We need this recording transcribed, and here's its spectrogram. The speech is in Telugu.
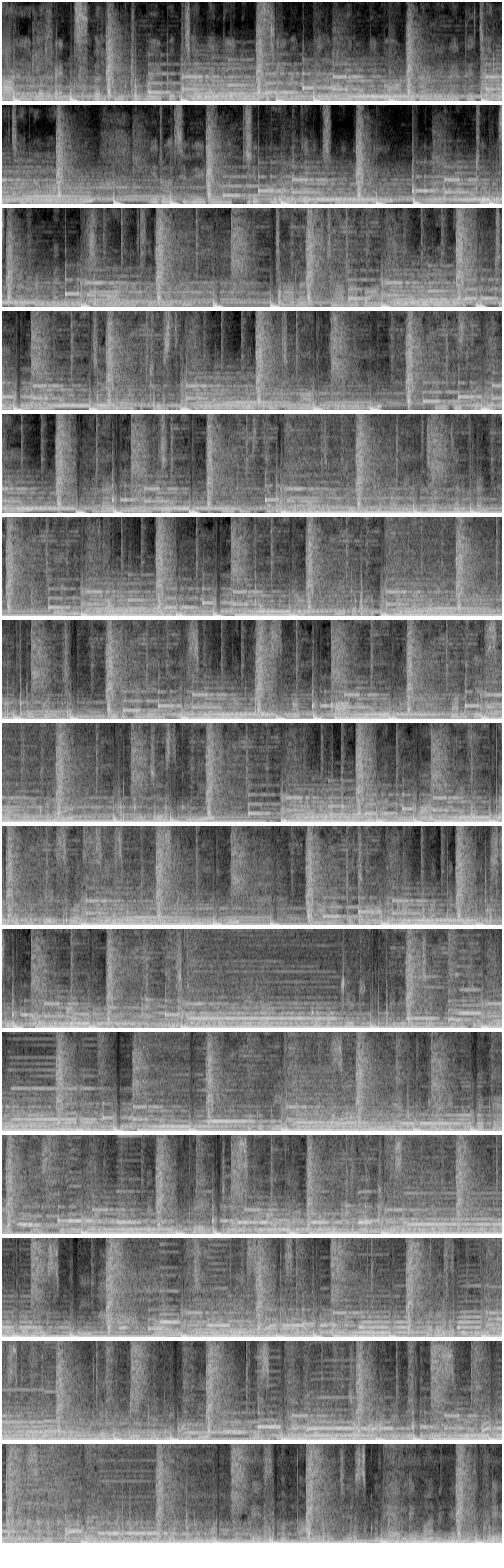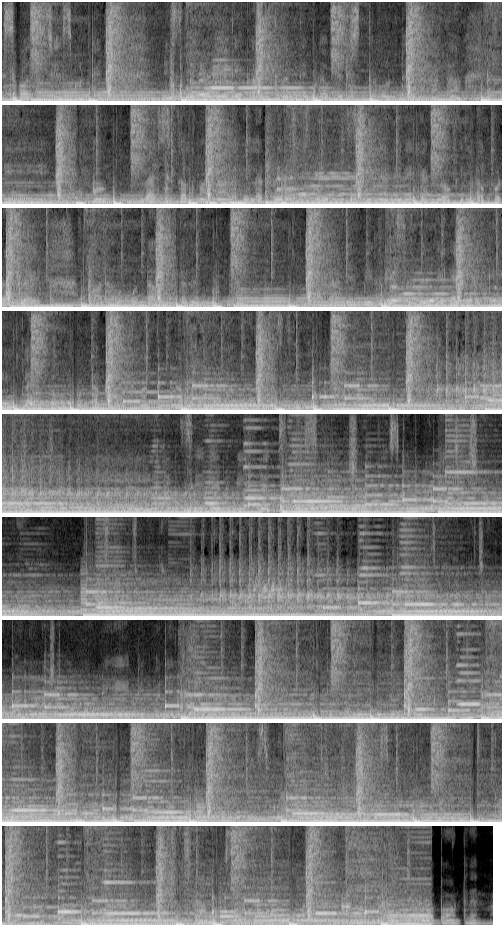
Hi hello friends welcome to my YouTube channel నేను మీ శ్రీవణి. ఎలా బాగున్నారా? నేనైతే చాలా చాలా బాగున్నాను. ఈరోజు వీడియో వచ్చి గోల్డ్ కలెక్షన్ అనేది చూపిస్తున్నాను ఫ్రెండ్ మంచి మోడల్స్ అనమాట చాలా అంటే చాలా బాగున్నాయి. వీడియో అనేది క్లిక్ చేయకుండా చివరిగా చూస్తే కనుక మీకు మంచి మంచి మోడల్స్ అనేవి కనిపిస్తూ ఉంటాయి. అలాగే మంచి వీడియోస్తో పాటు మంచి యూట్యూబ్ అనేది చెప్తాను ఫ్రెండ్ ఏమీ లేదు ఫ్రెండ్ బయట పడుకుంటాం కదా ఫ్రెండ్ అప్పుడు కొంచెం మిల్క్ నీళ్ళు తీసుకొని మన ఫేస్ మొత్తం కాకుంటూ మన ఫేస్ మొత్తం కూడా అప్లై చేసుకొని పడుకుని తర్వాత మార్నింగ్ వేసిన తర్వాత ఫేస్ వాష్ చేసుకొని ఇలా ట్రై చేస్తే మీ స్కిన్ అనేది ఎండలోకి ఇలా కూడా డ్రై బాగుంటుంది అనమాట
